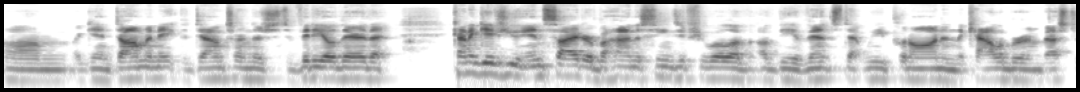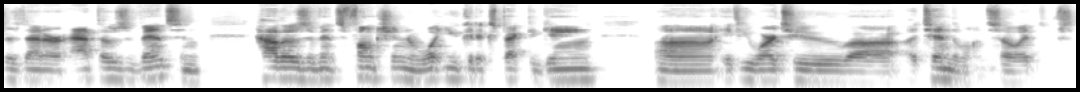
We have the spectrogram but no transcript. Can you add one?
Um, again, Dominate the Downturn. There's just a video there that kind of gives you insight or behind the scenes, if you will, of, of the events that we put on and the caliber investors that are at those events and how those events function and what you could expect to gain uh, if you were to uh, attend one. So it's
